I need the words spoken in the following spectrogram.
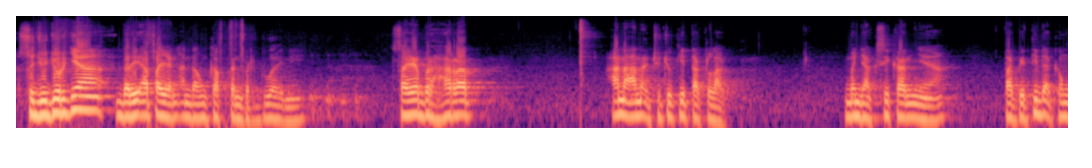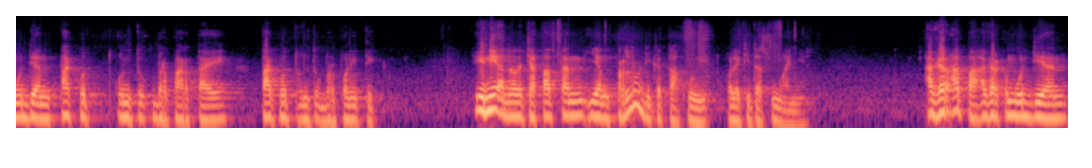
sejujurnya dari apa yang Anda ungkapkan berdua ini, saya berharap anak-anak cucu kita kelak menyaksikannya, tapi tidak kemudian takut untuk berpartai, takut untuk berpolitik. Ini adalah catatan yang perlu diketahui oleh kita semuanya. Agar apa? Agar kemudian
